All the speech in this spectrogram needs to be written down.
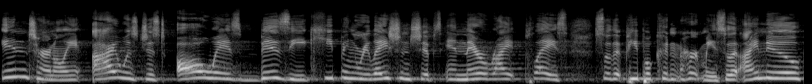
internally, I was just always busy keeping relationships in their right place so that people couldn't hurt me, so that I knew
